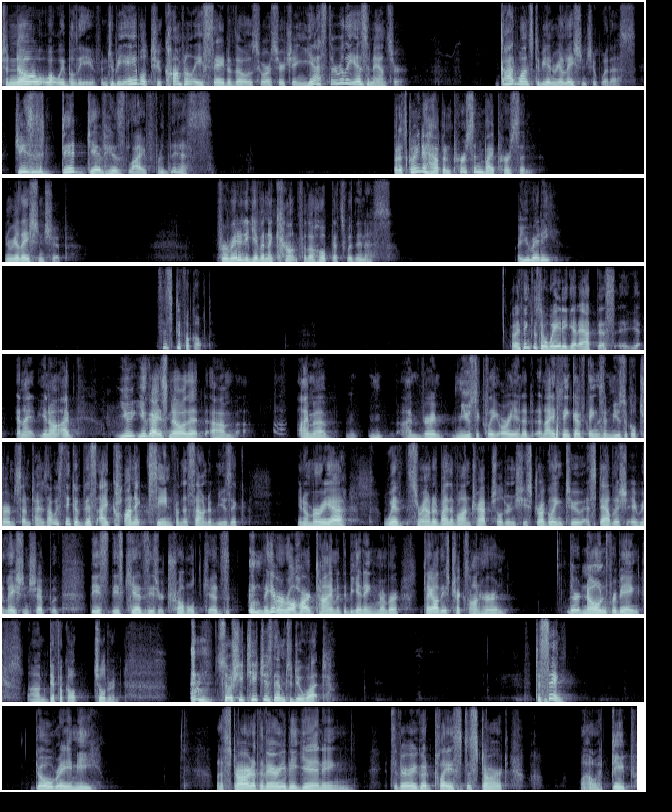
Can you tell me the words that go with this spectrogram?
to know what we believe, and to be able to confidently say to those who are searching, yes, there really is an answer. God wants to be in relationship with us. Jesus did give his life for this. But it's going to happen person by person in relationship. If we're ready to give an account for the hope that's within us, are you ready? This is difficult. But I think there's a way to get at this. And I, you know, I, you, you guys know that um, I'm a, I'm very musically oriented, and I think of things in musical terms sometimes. I always think of this iconic scene from The Sound of Music. You know, Maria, with surrounded by the Von Trapp children, she's struggling to establish a relationship with these these kids. These are troubled kids. they give her a real hard time at the beginning. Remember, play all these tricks on her and they're known for being um, difficult children. so she teaches them to do what? To sing. Do, re, mi. Let's start at the very beginning. It's a very good place to start. Wow, deep.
